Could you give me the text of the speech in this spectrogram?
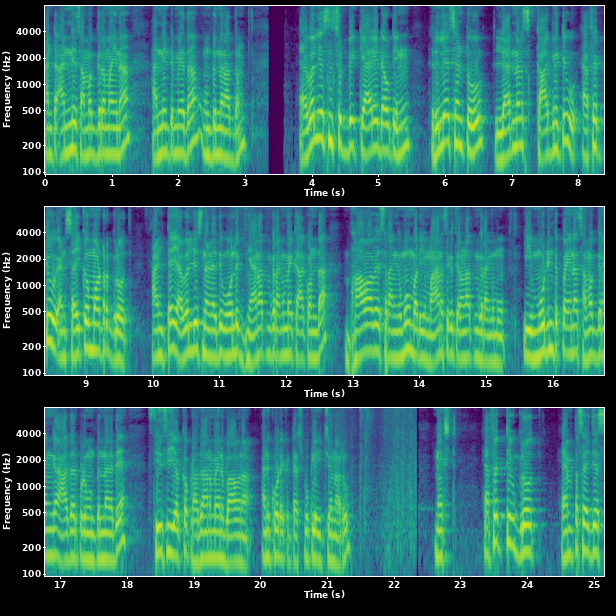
అంటే అన్ని సమగ్రమైన అన్నింటి మీద ఉంటుందని అర్థం. Evaluation should be carried out in relation to learners cognitive effective and psychomotor growth అంటే ఎవల్యూషన్ అనేది ఓన్లీ జ్ఞానాత్మక రంగమే కాకుండా భావావేశ రంగము మరియు మానసిక చలనాత్మక రంగము. ఈ మూడింటిపైన సమగ్రంగా ఆధారపడి ఉంటుందనేదే సిసి యొక్క ప్రధానమైన భావన అని కూడా ఇక్కడ టెక్స్ట్ బుక్లో ఇచ్చున్నారు. Next effective growth emphasises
